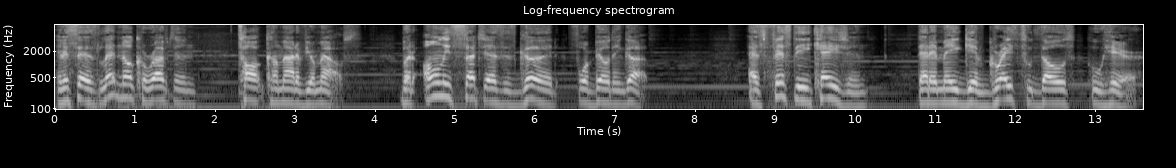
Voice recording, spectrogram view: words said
And it says, "Let no corrupting talk come out of your mouths, but only such as is good for building up, as fits the occasion, that it may give grace to those who hear."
